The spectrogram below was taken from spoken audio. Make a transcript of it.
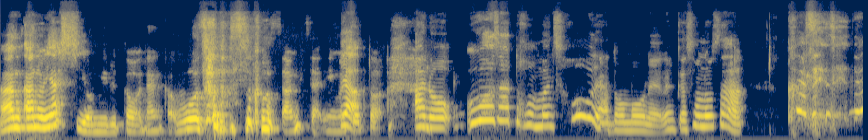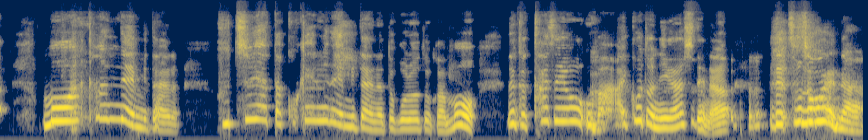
ああのあのヤシを見るとなんか魚座の凄さみたいに今ちょっと。あの魚座ってほんまにそうやと思うねん。なんかそのさ風でなもうあかんねんみたいな。普通やったらこけるねんみたいなところとかもなんか風をうまいこと逃がしてな。でそのなな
